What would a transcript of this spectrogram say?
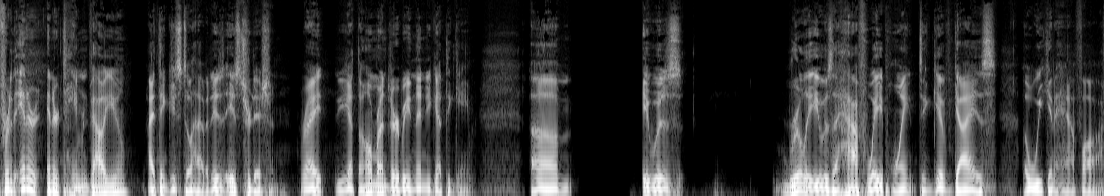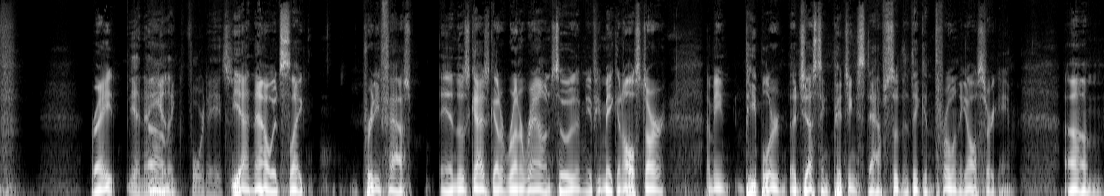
for the enter- entertainment value, I think you still have it. It's, it's tradition, right? You got the home run derby, and then you got the game. Um, it was really it was a halfway point to give guys a week and a half off, right? Yeah, now you Um, get like four days. Yeah, now it's like pretty fast, and those guys got to run around. So, I mean, if you make an all star, I mean, people are adjusting pitching staff so that they can throw in the all star game. Um,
